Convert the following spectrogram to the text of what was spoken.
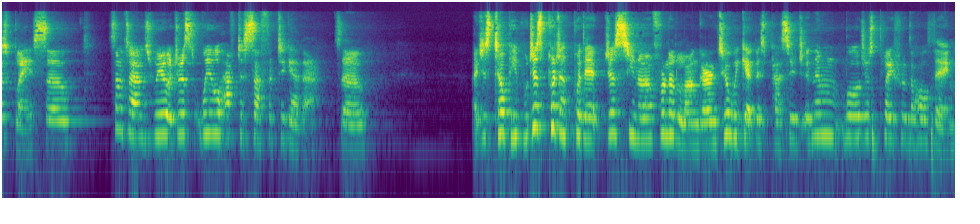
First place, so sometimes we'll just we will have to suffer together. So I just tell people just put up with it, just you know, for a little longer until we get this passage, and then we'll just play through the whole thing.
